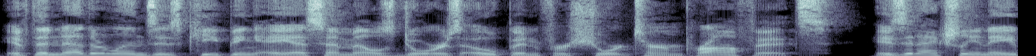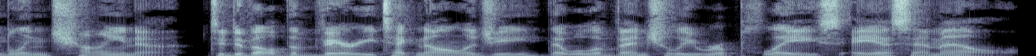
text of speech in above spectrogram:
If the Netherlands is keeping ASML's doors open for short-term profits, is it actually enabling China to develop the very technology that will eventually replace ASML?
